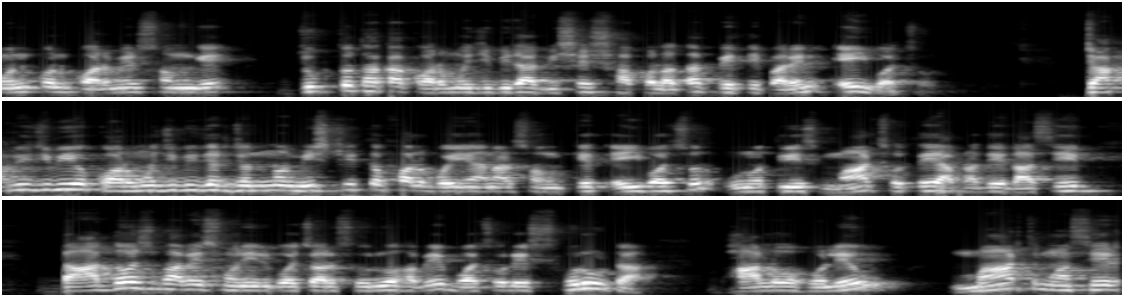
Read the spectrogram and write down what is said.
কোন কোন কর্মের সঙ্গে যুক্ত থাকা কর্মজীবীরা বিশেষ সফলতা পেতে পারেন এই বছর। চাকরিজীবী ও কর্মজীবীদের জন্য মিশ্রিত ফল বয়ে আনার সংকেত এই বছর, উনত্রিশ মার্চ হতে আপনাদের রাশির দ্বাদশ ভাবে শনির গোচর শুরু হবে। বছরের শুরুটা ভালো হলেও মার্চ মাসের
